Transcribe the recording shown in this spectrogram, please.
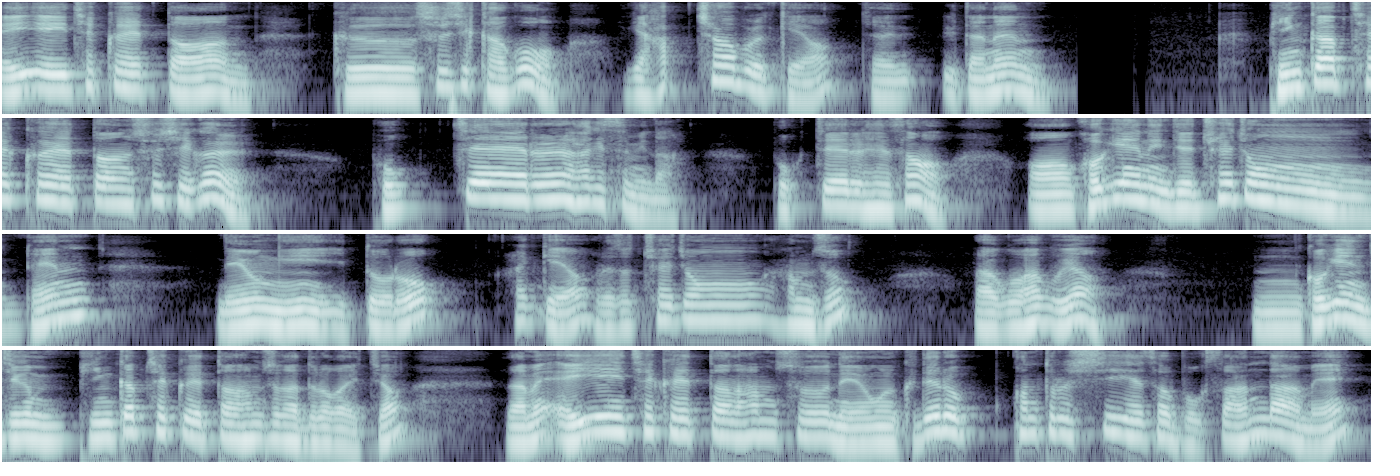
AA 체크했던 그 수식하고 이게 합쳐 볼게요. 일단은 빈값 체크했던 수식을 복제를 하겠습니다. 복제를 해서 어, 거기에는 이제 최종된 내용이 있도록 할게요. 그래서 최종 함수라고 하고요. 음, 거기엔 지금 빈값 체크했던 함수가 들어가 있죠. 그 다음에 AA 체크했던 함수 내용을 그대로 컨트롤 C 해서 복사한 다음에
